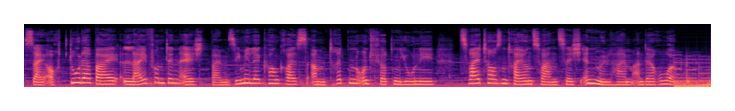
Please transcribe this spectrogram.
Sei auch du dabei, live und in echt beim Simile-Kongress am 3. und 4. Juni 2023 in Mülheim an der Ruhr.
